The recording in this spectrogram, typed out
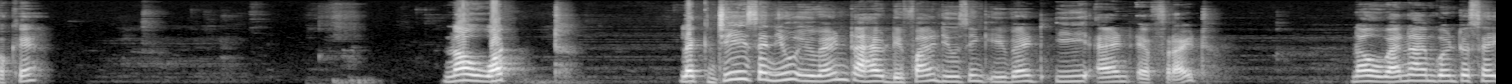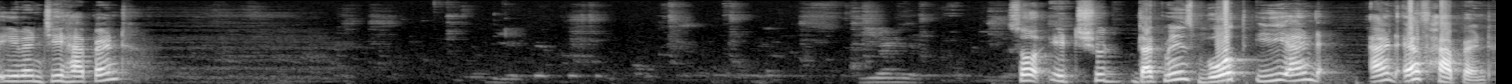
Okay. Now what like G is a new event I have defined using event E and F right. Now when I am going to say event G happened so it should that means both E and and F happened.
